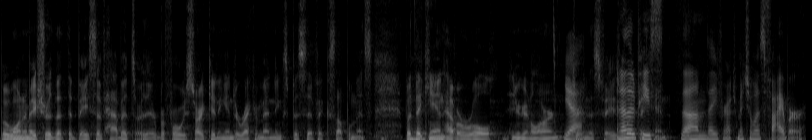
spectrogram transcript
but we want to make sure that the base of habits are there before we start getting into recommending specific supplements. But they can have a role, and you're going to learn Mm-hmm. Yeah. during this phase. Another piece um, that you forgot to mention was fiber.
